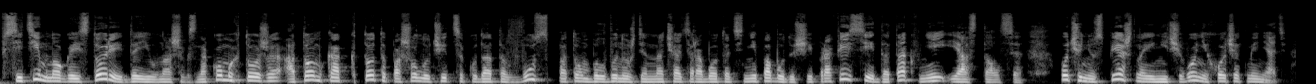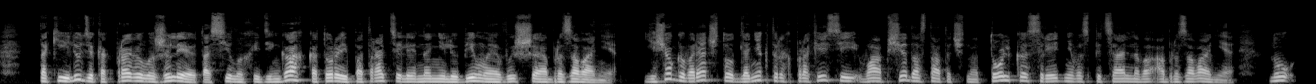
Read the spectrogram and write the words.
в сети много историй, да и у наших знакомых тоже, о том, как кто-то пошел учиться куда-то в ВУЗ, потом был вынужден начать работать не по будущей профессии, да так в ней и остался. Очень успешно и ничего не хочет менять. Такие люди, как правило, жалеют о силах и деньгах, которые потратили на нелюбимое высшее образование. Еще говорят, что для некоторых профессий вообще достаточно только среднего специального образования. Ну,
